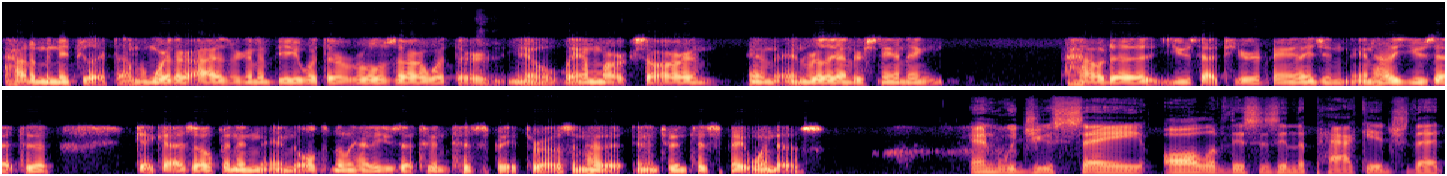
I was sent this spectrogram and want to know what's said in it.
how to manipulate them, where their eyes are going to be, what their rules are, what their you know landmarks are, and and and really understanding how to use that to your advantage and, and how to use that to get guys open and, and ultimately how to use that to anticipate throws and how to, and to anticipate windows. And would you say all of this is in the package that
